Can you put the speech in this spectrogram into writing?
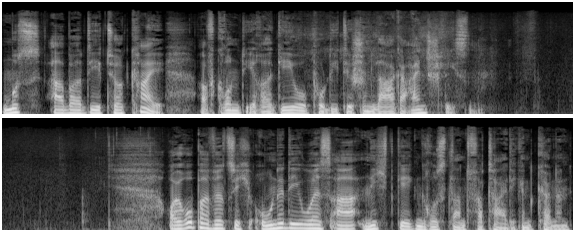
muss aber die Türkei aufgrund ihrer geopolitischen Lage einschließen. Europa wird sich ohne die USA nicht gegen Russland verteidigen können,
